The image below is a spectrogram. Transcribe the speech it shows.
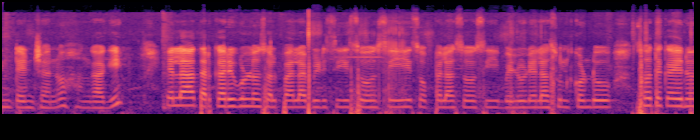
ಇಂಟೆನ್ಷನ್ನು ಹಾಗಾಗಿ ಎಲ್ಲ ತರಕಾರಿಗಳ್ನು ಸ್ವಲ್ಪ ಎಲ್ಲ ಬಿಡಿಸಿ, ಸೋಸಿ, ಸೊಪ್ಪೆಲ್ಲ ಸೋಸಿ, ಬೆಳ್ಳುಳ್ಳಿ ಎಲ್ಲ ಸುಲ್ಕೊಂಡು, ಸೌತೆಕಾಯಿನೂ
